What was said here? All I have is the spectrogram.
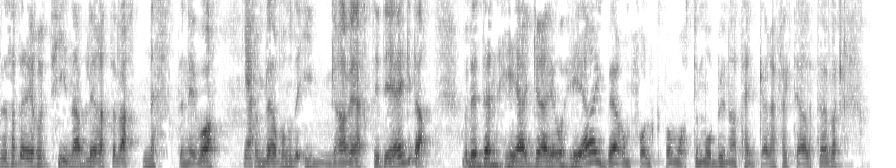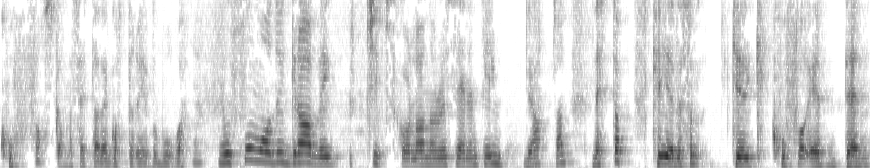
det, det, rutiner blir etter hvert neste nivå. Ja. Som blir på en måte inngravert i deg. da. Og det er den her greia her jeg ber om folk på en måte må begynne å tenke og reflektere litt over. Hvorfor skal vi sette det godteriet på bordet? Hvorfor må du grave i chipsskåla når du ser en film? Ja, sant? Nettopp. Hva er det som, hva, hvorfor er den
